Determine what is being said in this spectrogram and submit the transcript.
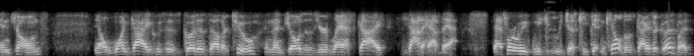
and Jones. You know, one guy who's as good as the other two, and then Jones is your last guy. You got to have that. That's where we, we we just keep getting killed. Those guys are good, but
